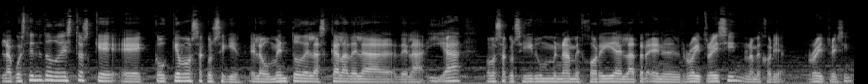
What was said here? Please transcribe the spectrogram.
La cuestión de todo esto es que, eh, ¿qué vamos a conseguir? El aumento de la escala de la, IA, vamos a conseguir una mejoría en, el ray tracing, una mejoría, ray tracing,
